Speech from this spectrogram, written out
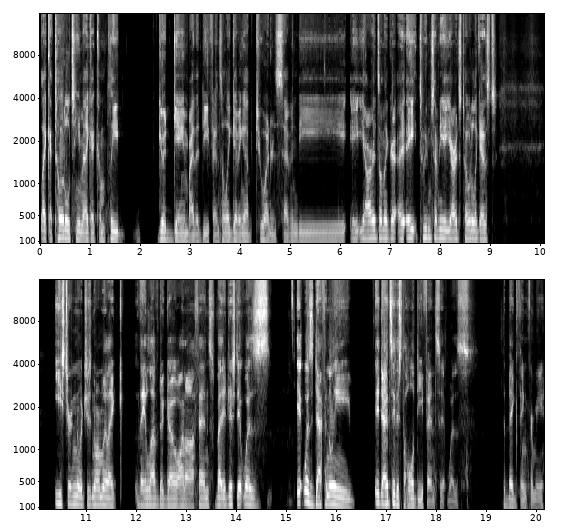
like a total team, like a complete good game by the defense, only giving up 278 yards on the ground, uh, eight 278 yards total against Eastern, which is normally like they love to go on offense, but it just it was it was definitely it. I'd say just the whole defense. It was the big thing for me.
